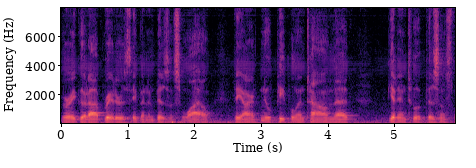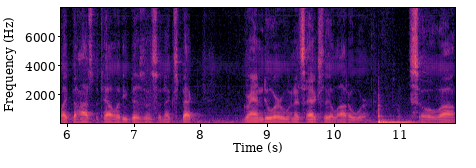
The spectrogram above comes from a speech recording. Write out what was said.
Very good operators, they've been in business a while. They aren't new people in town that get into a business like the hospitality business and expect grandeur when it's actually a lot of work. So uh,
